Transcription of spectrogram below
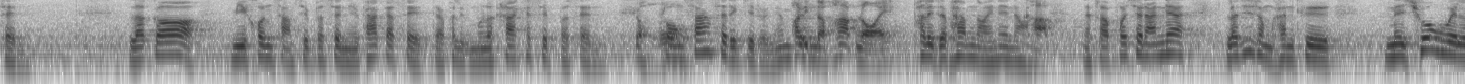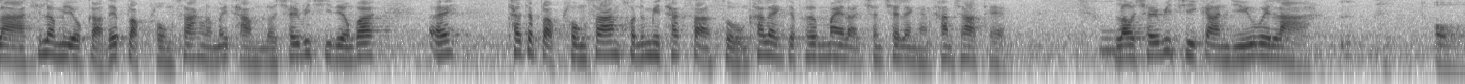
10% แล้วก็มีคน 30%ในภาคเกษตร แต่ผลิตมูลค่าแค่โอ้โห10%โครงสร้างเศรษฐกิจแบบนี้มันผลิตภาพน้อย ผลิตภาพน้อยแน่นอนครับนะครับเพราะฉะนั้นเนี่ยแล้วที่สำคัญคือในช่วงเวลาที่เรามีโอกาสได้ปรับโครงสร้างเราไม่ทำเราใช้วิธีเดิมว่าเอ้ยถ้าจะปรับโครงสร้างคนต้องมีทักษะสูงค่าแรงจะเพิ่มไม่ละฉันใช้แรงงานข้ามชาติแทน เราใช้วิธีการยื้อเวลาโอ้โห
